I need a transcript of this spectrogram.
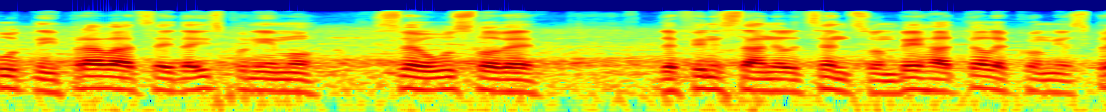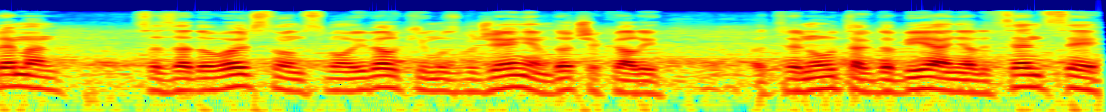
putnih pravaca i da ispunimo sve uslove definisane licencom. BH Telekom je spreman. Sa zadovoljstvom smo i velikim uzbuđenjem dočekali trenutak dobijanja licence,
